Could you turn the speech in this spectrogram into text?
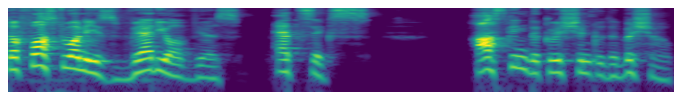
The first one is very obvious, h6, asking the question to the bishop.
